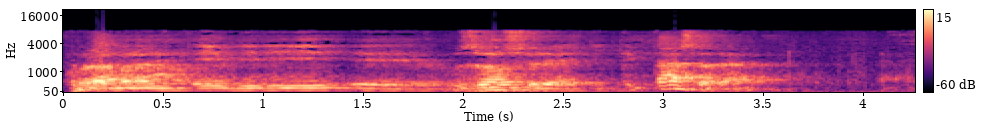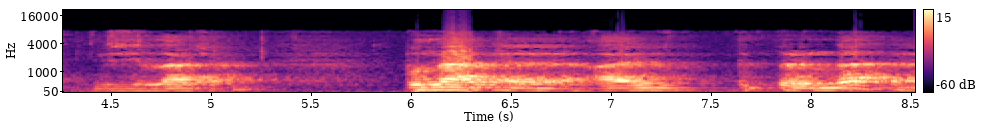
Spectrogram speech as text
kuramının evliliği e, uzun süre gittikten sonra yani yüzyıllarca bunlar e, ayrıldıklarında e,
